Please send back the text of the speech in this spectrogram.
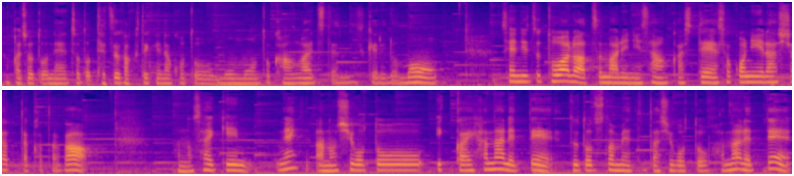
なんかちょっとねちょっと哲学的なことを悶々と考えてたんですけれども先日とある集まりに参加してそこにいらっしゃった方があの最近ねあの仕事を一回離れてずっと勤めてた仕事を離れて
